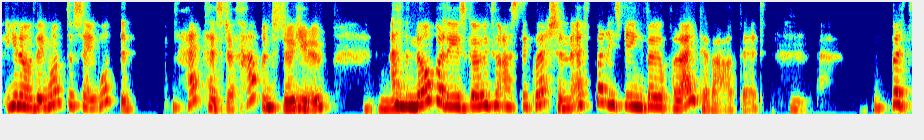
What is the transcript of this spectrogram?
you know, they want to say, "What the heck has just happened to you?" Mm-hmm. And nobody is going to ask the question. Everybody's being very polite about it, mm-hmm. but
